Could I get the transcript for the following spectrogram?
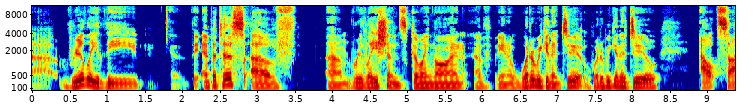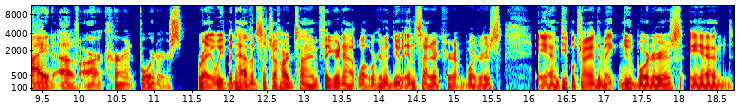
uh, really the the impetus of um, relations going on of you know what are we going to do what are we going to do outside of our current borders right we've been having such a hard time figuring out what we're going to do inside our current borders and people trying to make new borders and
